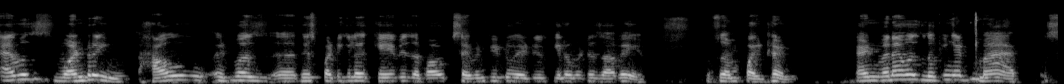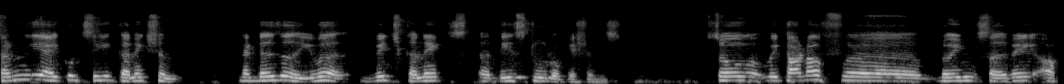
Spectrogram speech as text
I was wondering how it was, uh, this particular cave is about 70 to 80 kilometers away from Paithan. And when I was looking at map, suddenly I could see a connection that there's a river which connects uh, these two locations. So we thought of uh, doing survey of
